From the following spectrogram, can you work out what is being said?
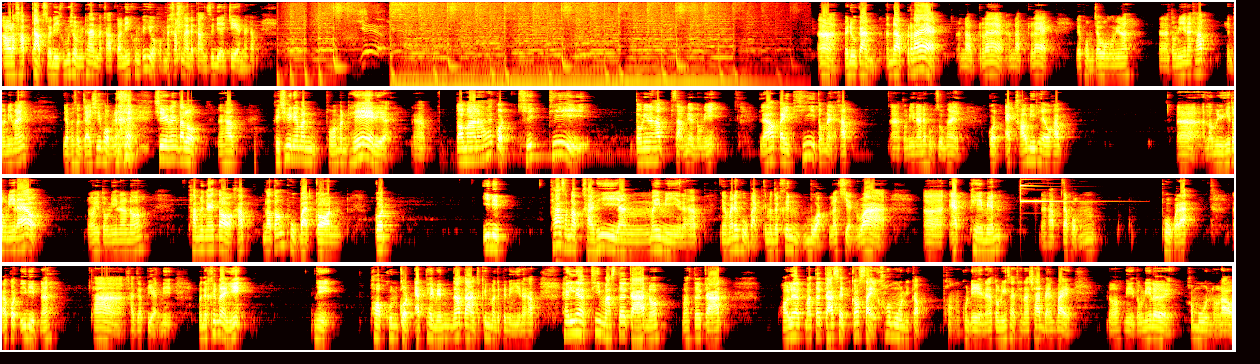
เอาละครับกับสวัสดีคุณผู้ชมทุกท่านนะครับ ตอนนี้คุณก็อยู่กับผมนะครับในรายการซีเดียเกนนะครับอ่า ไปดูกัน อันดับแรก อันดับแรก อันดับแรก เดี๋ยวผมจะวงตรงนี้นะ อ่า ตรงนี้นะครับ เห็นตรงนี้ไหม อย่าไปสนใจชื่อผมนะ ชื่อแม่งตลกนะครับ คือชื่อเนี้ยมัน ผมว่ามันเท่ดีอะนะครับ ต่อมานะครับให้กดคลิกที่ตรงนี้นะครับ สามเหลี่ยมตรงนี้ แล้วไปที่ตรงไหนครับ อ่า ตรงนี้นะเดี๋ยวผมซูมให้ กด account detail ครับ อ่า เรามาอยู่ที่ตรงนี้แล้วเนาะอยู่ตรงนี้แล้วเนาะทำยังไงต่อครับ เราต้องผูกบัตรก่อน กด edit ถ้าสำหรับใครที่ยังไม่มีนะครับ ยังไม่ได้ผูกบัตรมันจะขึ้นบวกแล้วเขียนว่าอ add payment นะครับ แต่ผมผูกไปแล้ว แล้วกด edit นะ ถ้าใครจะเปลี่ยนนี่ มันจะขึ้นมาอย่างนี้ นี่พอคุณกด add payment หน้าตาจะขึ้นมาจะเป็นอย่างนี้นะครับ ให้เลือกที่ master card เนาะ master card พอเลือก master card เสร็จก็ใส่ข้อมูลกับของคุณเองนะ ตรงนี้ใส่ธนาชาติแบงก์ไปเนาะนี่ตรงนี้เลยข้อมูลของเรา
